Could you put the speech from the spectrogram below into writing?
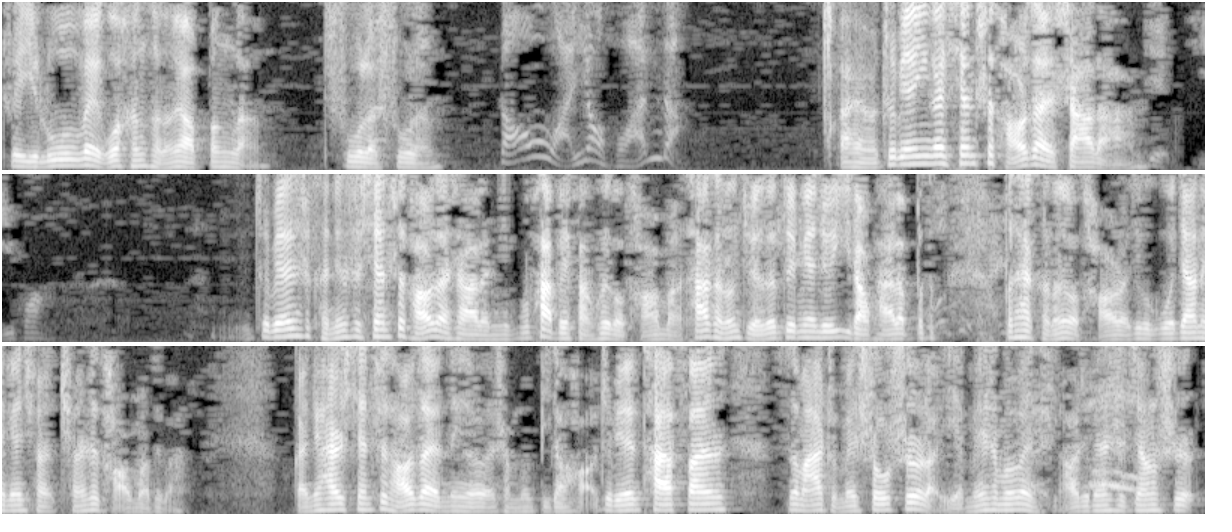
这一撸魏国很可能要崩了，输了输了。早晚要还的哎呦，这边应该先吃桃再杀的啊！这边是肯定是先吃桃再杀的，你不怕被反馈走桃吗？他可能觉得对面就一张牌了，不不太可能有桃了。结果国家那边全全是桃嘛，对吧？感觉还是先吃桃再那个什么比较好。这边他翻司马准备收尸了，也没什么问题啊。这边是僵尸，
